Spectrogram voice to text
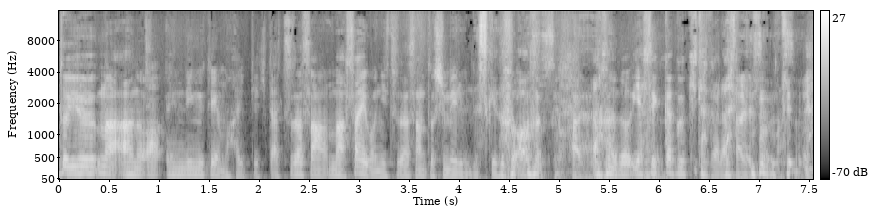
という、まあ、あの、あエンディングテーマ入ってきた。津田さん、まあ、最後に津田さんと締めるんですけど、あそうですか。はいはい。あの、いや、せっかく来たから、ありがとうございます。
